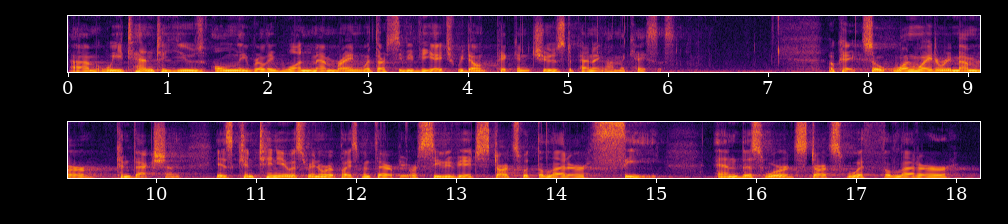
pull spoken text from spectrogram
Um, we tend to use only really one membrane with our CVVH. We don't pick and choose depending on the cases. Okay, so one way to remember convection is continuous renal replacement therapy, or CVVH, starts with the letter C. And this word starts with the letter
